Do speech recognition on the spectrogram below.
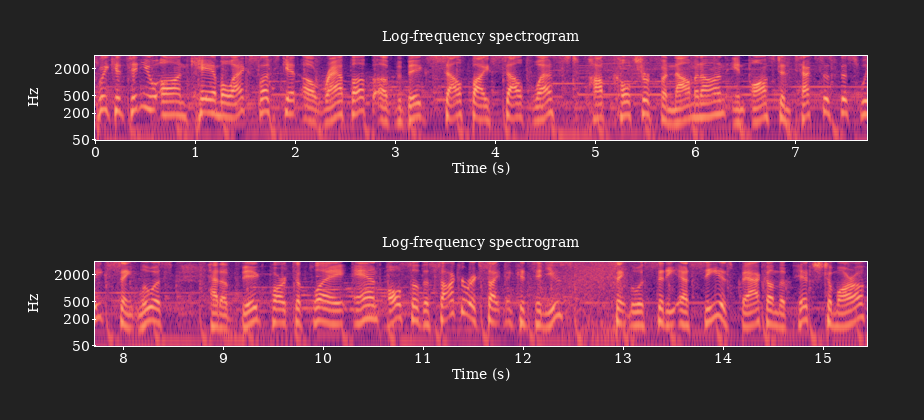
As we continue on KMOX, let's get a wrap up of the big South by Southwest pop culture phenomenon in Austin, Texas this week. St. Louis had a big part to play, and also the soccer excitement continues. St. Louis City SC is back on the pitch tomorrow,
